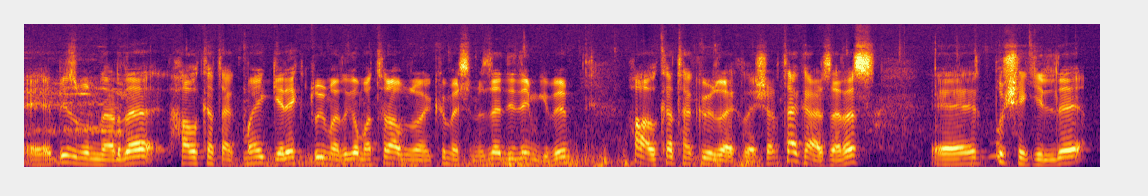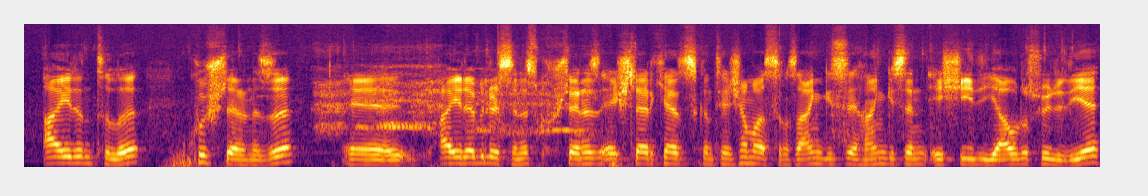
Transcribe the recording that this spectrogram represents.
e, biz bunlarda halka takmayı gerek duymadık ama Trabzon kümesimizde dediğim gibi halka takıyoruz arkadaşlar. Takarsanız e, bu şekilde ayrıntılı kuşlarınızı e, ayırabilirsiniz. Kuşlarınız eşlerken sıkıntı yaşamazsınız. Hangisi hangisinin eşiydi, yavrusuydu diye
